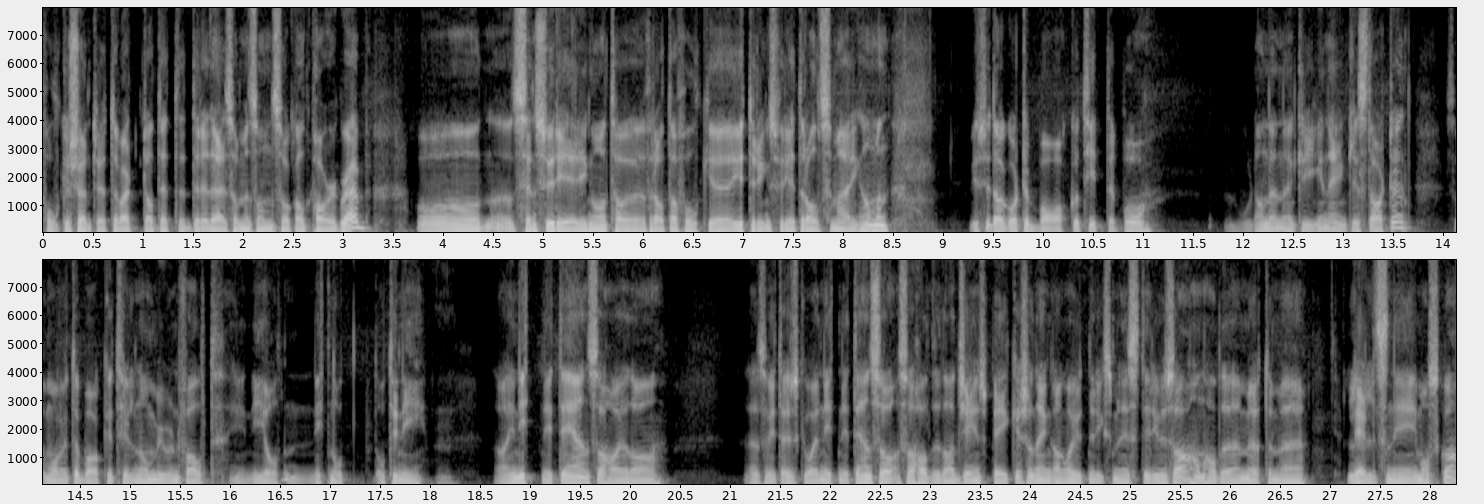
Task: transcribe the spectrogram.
folket skjønte jo etter hvert at dette dreier seg om en sånn såkalt power grab. Og sensurering og ta, frata folket ytringsfriheter og alt som er. Men hvis vi da går tilbake og titter på hvordan denne krigen egentlig startet, så må vi tilbake til når muren falt i 1989. Da, I 1991 så har jo da så vidt jeg husker var i 1991, så, så hadde da James Baker, som den gang var utenriksminister i USA, han hadde møte med ledelsen i, i Moskva.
